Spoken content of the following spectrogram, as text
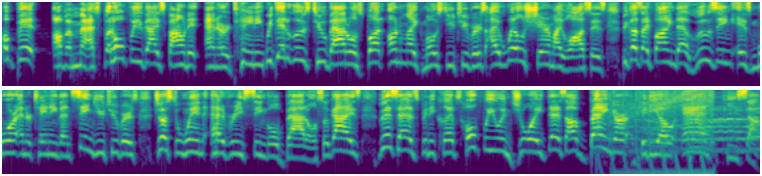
a bit of a mess, but hopefully you guys found it entertaining. We did lose two battles, but unlike most YouTubers, I will share my losses because I find that losing is more entertaining than seeing YouTubers just win every single battle. So guys, this has been Eclihpse. Hopefully you enjoyed this a banger video and peace out.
